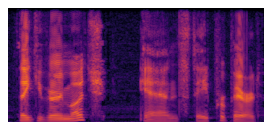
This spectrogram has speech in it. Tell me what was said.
Thank you very much and stay prepared.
